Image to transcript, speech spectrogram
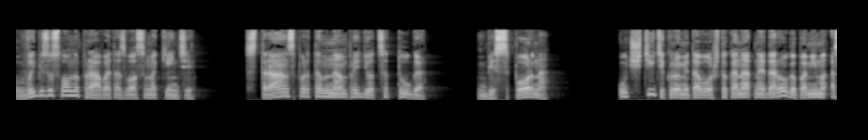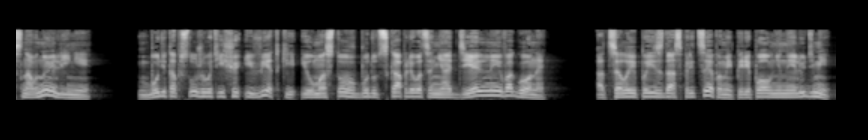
«Вы, безусловно, правы», — отозвался Маккенти. «С транспортом нам придется туго. Бесспорно. Учтите, кроме того, что канатная дорога, помимо основной линии, будет обслуживать еще и ветки, и у мостов будут скапливаться не отдельные вагоны, а целые поезда с прицепами, переполненные людьми.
